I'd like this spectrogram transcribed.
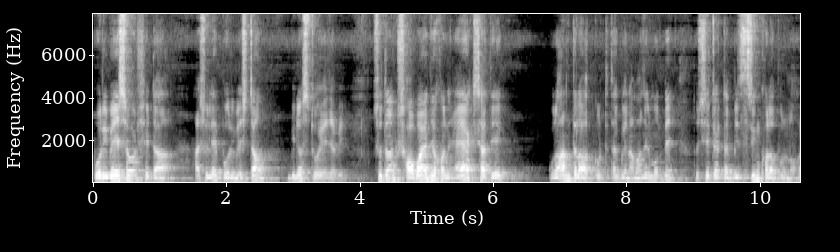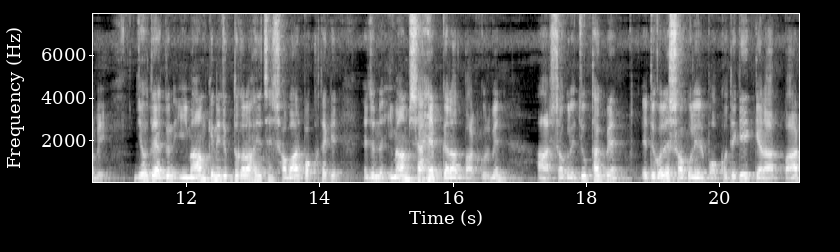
পরিবেশও সেটা আসলে পরিবেশটাও বিনষ্ট হয়ে যাবে। সুতরাং সবাই যখন একসাথে কোরআন তেলাওয়াত করতে থাকবে নামাজের মধ্যে, তো সেটা একটা বিশৃঙ্খলাপূর্ণ হবে। যেহেতু একজন ইমামকে নিযুক্ত করা হয়েছে সবার পক্ষ থেকে এজন্য ইমাম সাহেব কেরাত পাঠ করবেন আর সকলে চুপ থাকবে। এতে করে সকলের পক্ষ থেকেই কেরাত পাঠ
